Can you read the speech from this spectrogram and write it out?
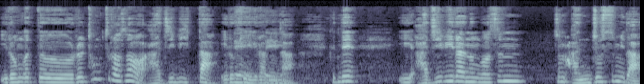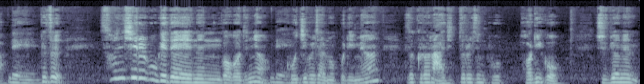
이런 것들을 통틀어서 아집이 있다 이렇게 네, 얘기를 합니다. 근데 이 아집이라는 것은 좀 안 좋습니다. 네. 그래서 손실을 보게 되는 거거든요. 네. 고집을 잘못 부리면 그래서 그런 아집들을 좀 보- 버리고 주변에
